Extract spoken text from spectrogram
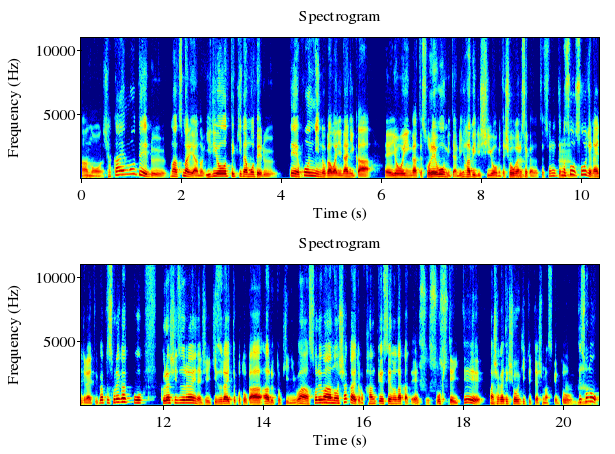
あの、社会モデル、まあ、つまりあの医療的なモデルで本人の側に何か要因があってそれをみたいなリハビリしようみたいな障害の世界だったんですよね。でもそうそうじゃないんじゃないってやっぱそれがこう暮らしづらいな生きづらいってことがある時にはそれはあの社会との関係性の中で起きていて、まあ、社会的障壁って言ったりしますけど、でその、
